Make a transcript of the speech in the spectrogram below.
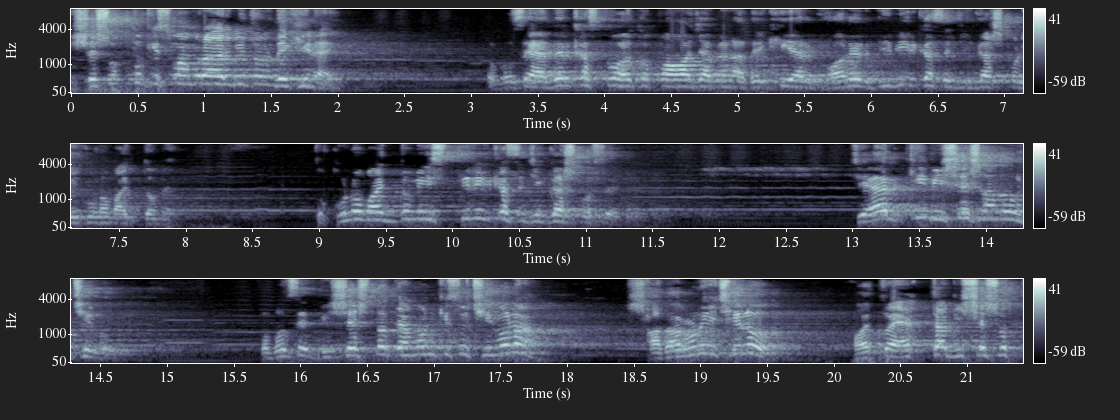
বিশেষত্ব কিছু আমরা এর ভিতরে দেখি নাই। তো বলছে, এদের কাছ তো হয়তো পাওয়া যাবে না, দেখি আর ঘরের বিবির কাছে জিজ্ঞাসা করি কোনো মাধ্যমে। তো কোনো মাধ্যমে স্ত্রীর কাছে জিজ্ঞাসা করছে, যে আর কি বিশেষ আমল ছিল? তো বলছে, বিশেষ তো তেমন কিছু ছিল না, সাধারণই ছিল। হয়তো একটা বিশেষত্ব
